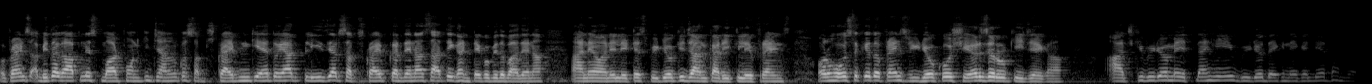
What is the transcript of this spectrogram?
और फ्रेंड्स अभी तक आपने स्मार्टफ़ोन की चैनल को सब्सक्राइब नहीं किया है तो यार प्लीज़ यार सब्सक्राइब कर देना, साथ ही घंटे को भी दबा देना, आने वाले लेटेस्ट वीडियो की जानकारी के लिए फ्रेंड्स और हो सके तो फ्रेंड्स वीडियो को शेयर ज़रूर कीजिएगा। आज की वीडियो में इतना ही वीडियो देखने के लिए धन्यवाद।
